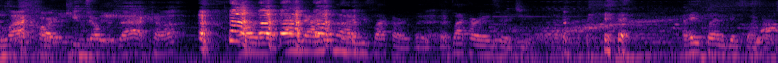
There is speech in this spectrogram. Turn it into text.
Blackheart keep jumping back, huh? oh, I, I don't know how to use Blackheart, but, but Blackheart is very cheap. I hate playing against Blackheart.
